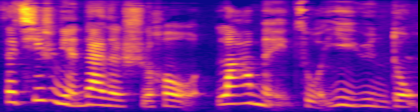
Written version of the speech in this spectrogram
在七十年代的时候，拉美左翼运动。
